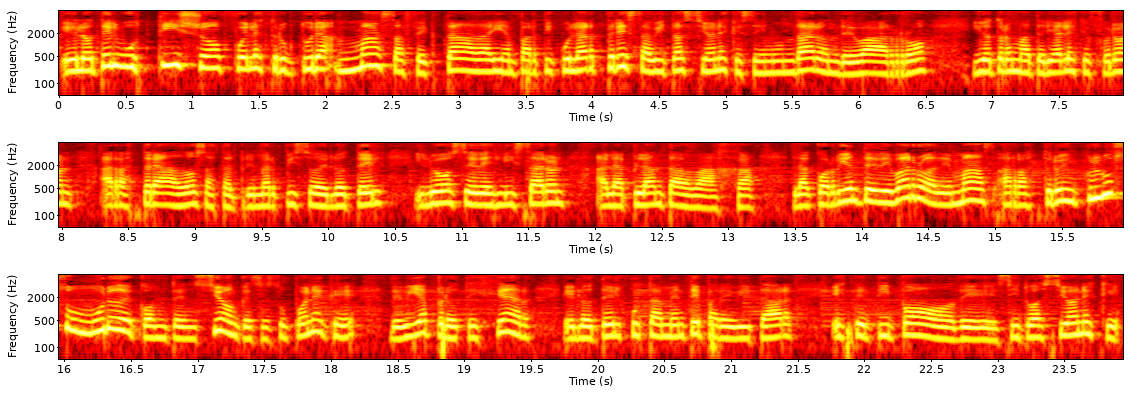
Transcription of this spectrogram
El Hotel Bustillo fue la estructura más afectada y en particular tres habitaciones que se inundaron de barro y otros materiales que fueron arrastrados hasta el primer piso del hotel y luego se deslizaron a la planta baja. La corriente de barro además arrastró incluso un muro de contención que se supone que debía proteger el hotel justamente para evitar este tipo de situaciones que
